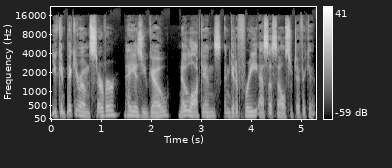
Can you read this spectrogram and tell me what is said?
You can pick your own server, pay as you go, no lock-ins, and get a free SSL certificate.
